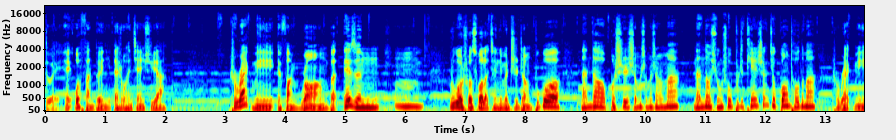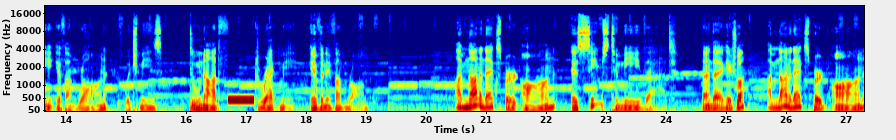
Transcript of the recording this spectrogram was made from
对，哎，我反对你，但是我很谦虚啊。Correct me if I'm wrong, but isn't…… 嗯，如果我说错了，请你们指正。不过，难道不是什么什么什么吗？难道熊叔不是天生就光头的吗？Correct me if I'm wrong, which means do not correct me, even if I'm wrong. I'm not an expert on. It seems to me that. 当然，大家可以说 I'm not an expert on,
